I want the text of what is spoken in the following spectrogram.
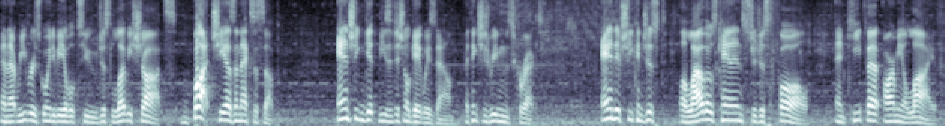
And that Reaver is going to be able to just levy shots, but she has a Nexus up. And she can get these additional gateways down. I think she's reading this correct. And if she can just allow those cannons to just fall and keep that army alive,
